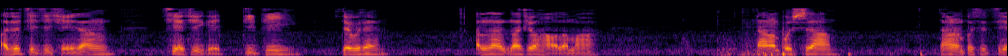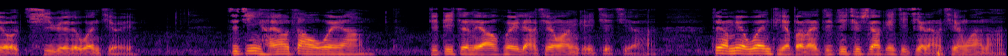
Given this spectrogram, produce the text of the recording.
啊，就姐姐写一张借据给弟弟，对不对？啊那那就好了吗？当然不是啊，当然不是只有契约的问题而已，资金还要到位啊。弟弟真的要汇两千万给姐姐啊？对啊，没有问题啊。本来弟弟就是要给姐姐两千万啊，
